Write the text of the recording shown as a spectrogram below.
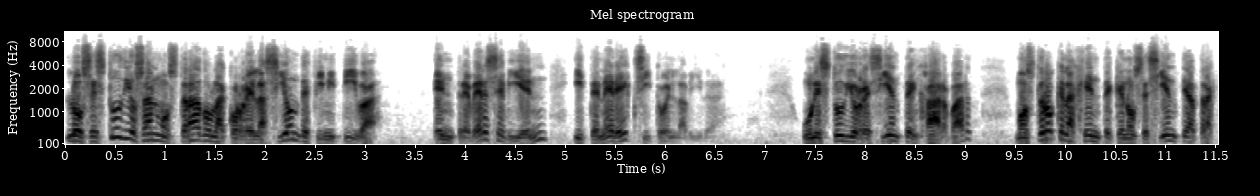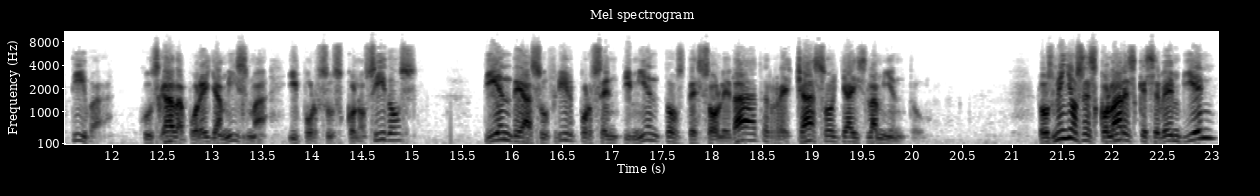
Los estudios han mostrado la correlación definitiva entre verse bien y tener éxito en la vida. Un estudio reciente en Harvard mostró que la gente que no se siente atractiva, juzgada por ella misma y por sus conocidos, tiende a sufrir por sentimientos de soledad, rechazo y aislamiento. Los niños escolares que se ven bien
